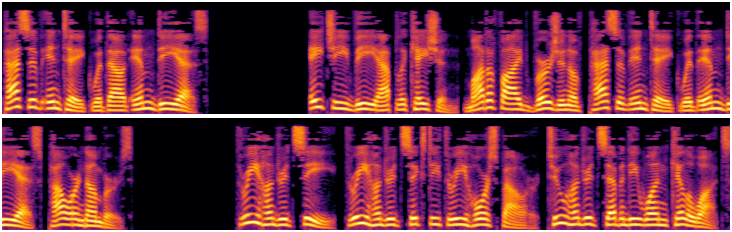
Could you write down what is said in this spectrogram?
Passive intake without MDS HEV application modified version of passive intake with MDS power numbers 300C, 363 horsepower, 271 kilowatts,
